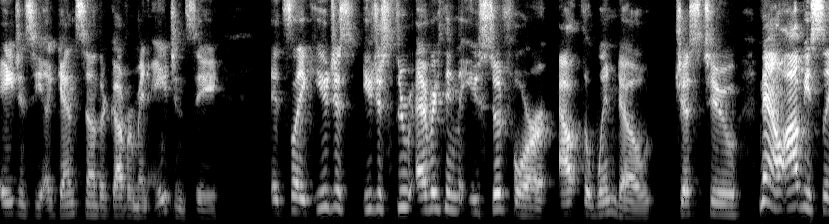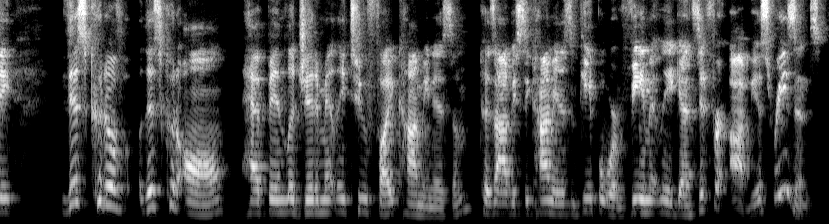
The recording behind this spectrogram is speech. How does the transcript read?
agency against another government agency it's like you just you just threw everything that you stood for out the window just to now obviously this could have this could all have been legitimately to fight communism because obviously communism people were vehemently against it for obvious reasons.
